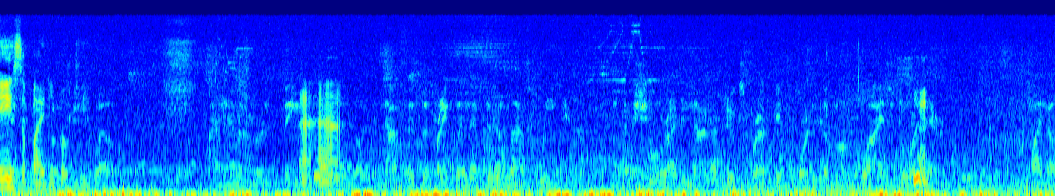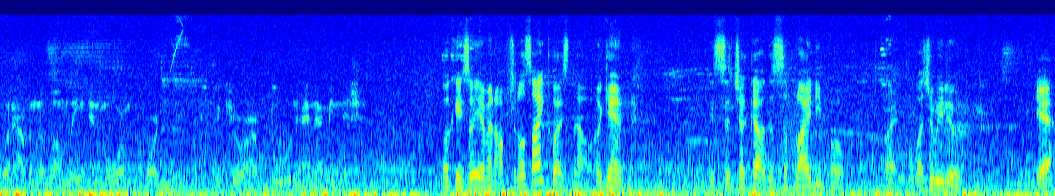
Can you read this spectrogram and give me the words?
A supply depot key. I haven't heard a thing Uh-huh. not since the Franklin incident last week. I'm sure I do not have to express the importance of the supplies stored there. Find out what happened to Lumley, and more importantly, secure our food and ammunition. Okay, so you have an optional side quest now. Again, it's to check out the supply depot. Right, what should we do? Yeah.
